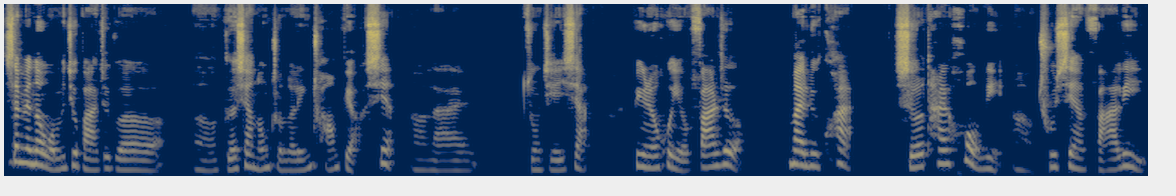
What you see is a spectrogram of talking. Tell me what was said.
下面呢，我们就把这个呃膈下脓肿的临床表现啊来总结一下。病人会有发热、脉率快、舌苔厚腻啊，出现乏力、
